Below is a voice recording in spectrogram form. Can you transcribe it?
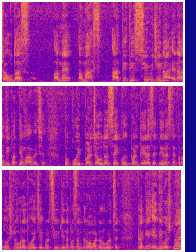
ચૌદસ અને અમાસ. આ તિથિ શિવજીના એના અધિપત્યમાં આવે છે. તો કોઈ પણ ચૌદસે, કોઈ પણ તેરસે, તેરસને પ્રદોષનું વ્રત હોય છે, પણ શિવજીને પ્રસન્ન કરવા માટેનું વ્રત છે. કારણ કે એ દિવસના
